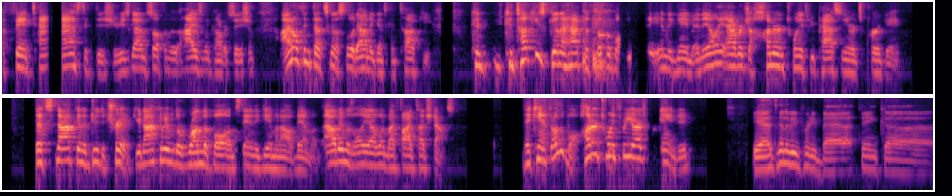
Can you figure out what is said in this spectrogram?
a fantastic this year. He's got himself in the Heisman conversation. I don't think that's going to slow down against Kentucky. Ken, Kentucky's going to have to throw the ball in the game, and they only average 123 passing yards per game. That's not going to do the trick. You're not going to be able to run the ball and stay in the game on Alabama. Alabama's only got to win by five touchdowns. They can't throw the ball. 123 yards per game, dude. Yeah, it's going to be pretty bad. I think uh,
